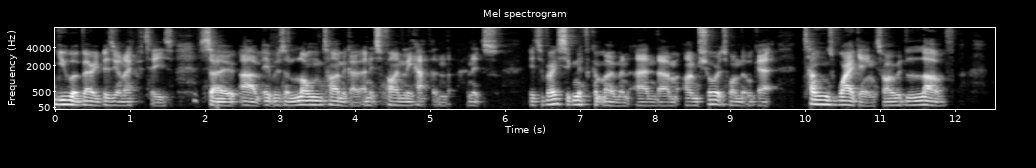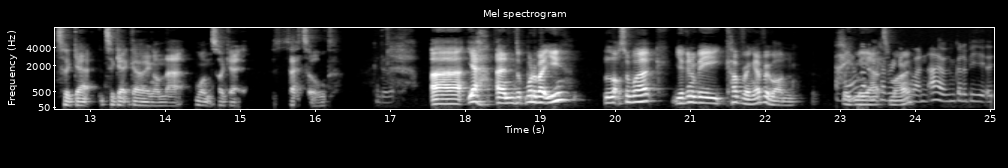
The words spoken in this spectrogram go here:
you were very busy on equities. So um, it was a long time ago, and it's finally happened, and it's it's a very significant moment, and um, I'm sure it's one that will get tongues wagging. So I would love to get to get going on that once I get settled. Can do that. Uh, yeah, and what about you? Lots of work. You're going to be covering everyone. I am me out covering tomorrow. everyone. I'm going to be a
